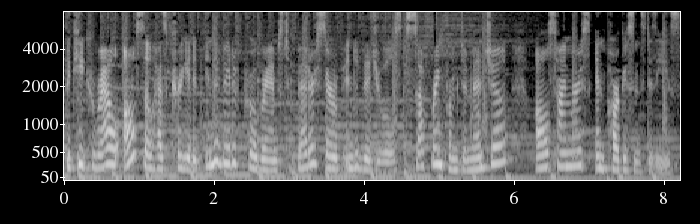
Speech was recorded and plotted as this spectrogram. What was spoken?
The Key Chorale also has created innovative programs to better serve individuals suffering from dementia, Alzheimer's, and Parkinson's disease.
